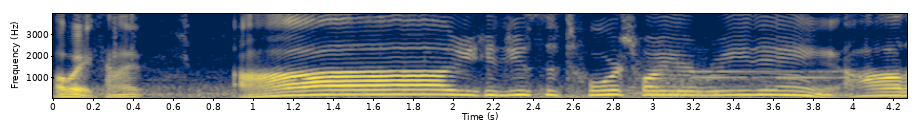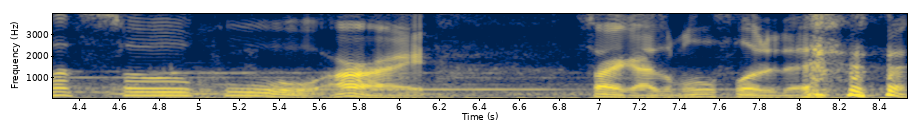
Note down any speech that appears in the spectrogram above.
Oh wait, can I... Oh, you could use the torch while you're reading. Oh, that's so cool. Alright. Sorry guys, I'm a little slow today.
